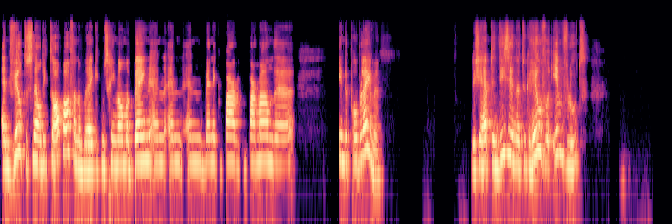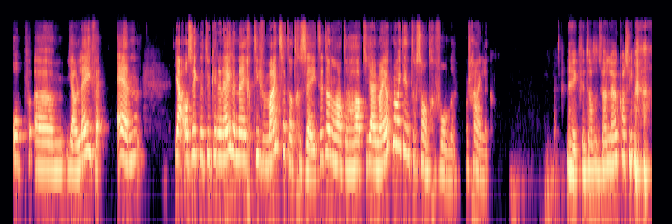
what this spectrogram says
en veel te snel die trap af. En dan breek ik misschien wel mijn been en, en, en ben ik een paar, een paar maanden in de problemen. Dus je hebt in die zin natuurlijk heel veel invloed op ehm, jouw leven. En ja, als ik natuurlijk in een hele negatieve mindset had gezeten, dan had, had jij mij ook nooit interessant gevonden, waarschijnlijk. Nee, ik vind het altijd wel leuk als iemand.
